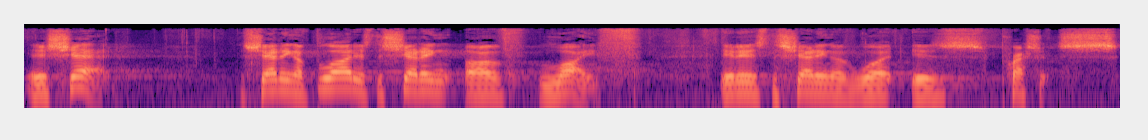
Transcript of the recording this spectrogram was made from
is shed. The shedding of blood is the shedding of life. It is the shedding of what is precious.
